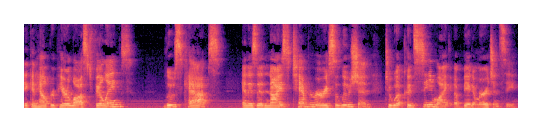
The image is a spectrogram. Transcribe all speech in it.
It can help repair lost fillings, loose caps, and is a nice temporary solution to what could seem like a big emergency.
